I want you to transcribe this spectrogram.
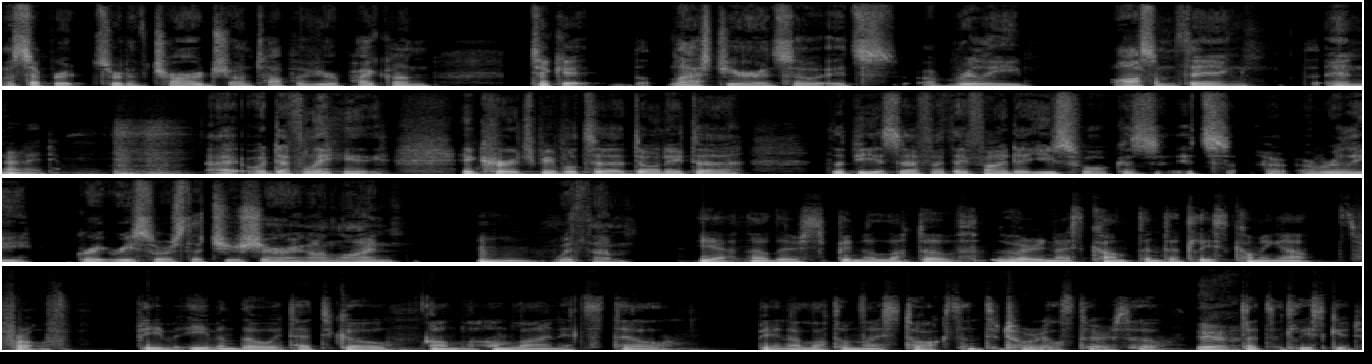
a separate sort of charge on top of your pycon ticket last year and so it's a really awesome thing and right. I would definitely encourage people to donate to the PSF if they find it useful because it's a, a, really great resource that you're sharing online mm. with them. Yeah, no, there's been a lot of very nice content at least coming out from even though it had to go on, online. It's still been a lot of nice talks and tutorials there, so yeah, that's at least good.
